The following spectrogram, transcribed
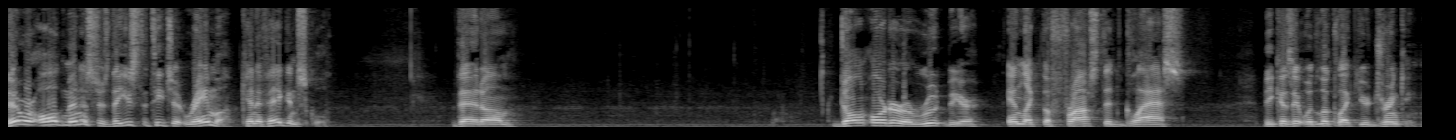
There were old ministers, they used to teach at Rhema, Kenneth Hagin School, that um, don't order a root beer in like the frosted glass because it would look like you're drinking.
